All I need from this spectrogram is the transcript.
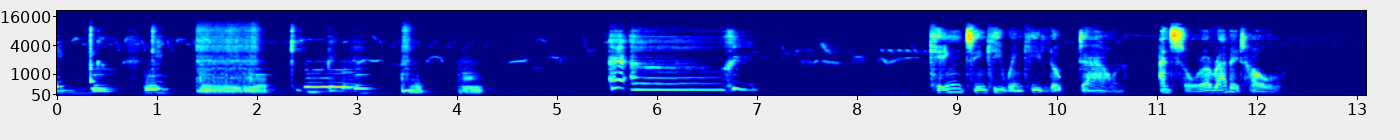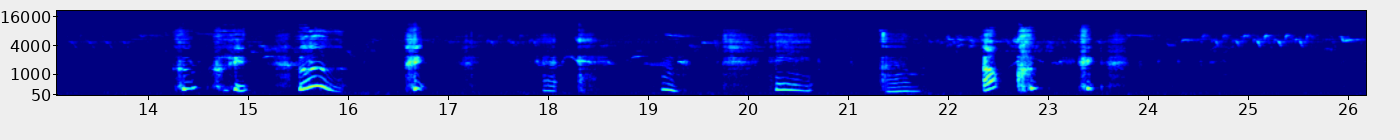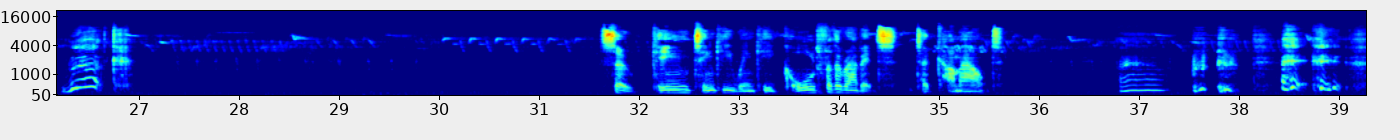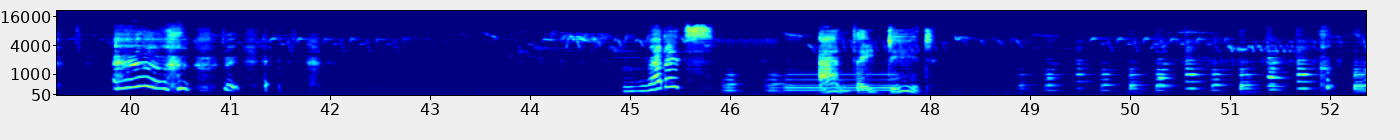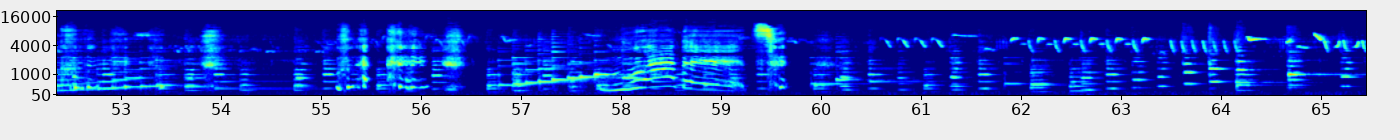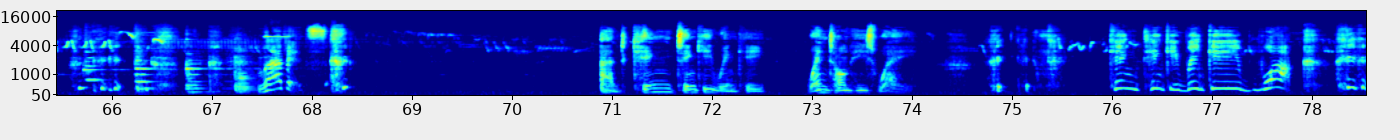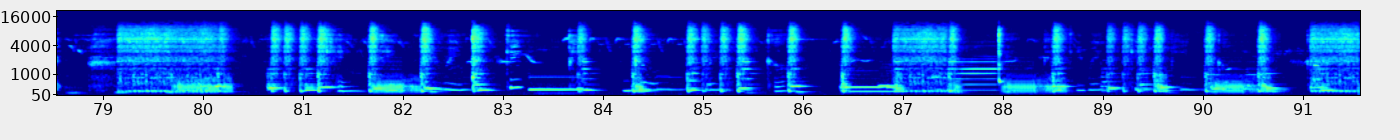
King Tinky Winky. Uh-oh. King Tinky Winky looked down and saw a rabbit hole. Ooh. So King Tinky Winky called for the rabbits to come out. Uh, oh. Rabbits? And they did. Rabbits! And King Tinky Winky went on his way. King Tinky Winky walk!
